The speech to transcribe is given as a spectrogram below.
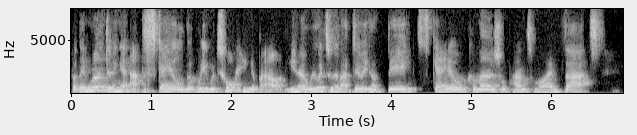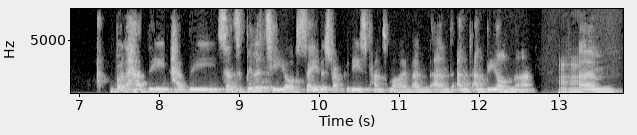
but they weren't doing it at the scale that we were talking about. You know, we were talking about doing a big scale commercial pantomime that, but had the had the sensibility of say the Stratford East pantomime and and and and beyond that. Mm-hmm. Um,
